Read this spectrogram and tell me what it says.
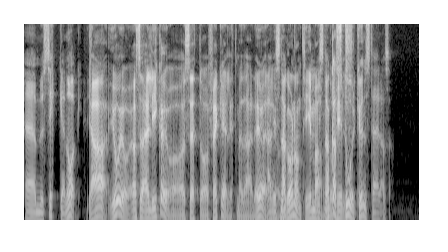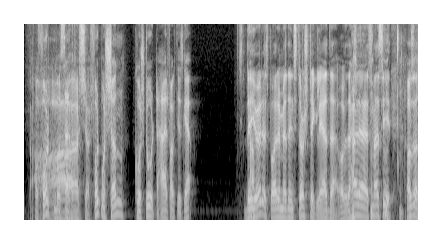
eh, musikken òg. Ja, jo jo. Altså, jeg liker jo å sitte og fekke litt med det her. Det gjør jeg. Ja, vi det går noen timer Vi snakker stor kunst her, altså. Og folk må, Ah, sette, folk må skjønne hvor stort det her faktisk er. Det gjøres bare med den største glede. Og det her er, som jeg sier, altså,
